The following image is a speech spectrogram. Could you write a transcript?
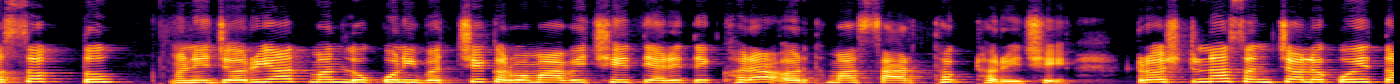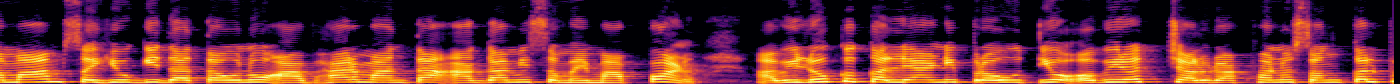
અશક્ત અને જરૂરિયાતમંદ લોકોની વચ્ચે કરવામાં આવે છે, ત્યારે તે ખરા અર્થમાં સાર્થક ઠરે છે. ટ્રસ્ટના સંચાલકોએ તમામ સહયોગી દાતાઓનો આભાર માનતા આગામી સમયમાં પણ આવી લોક કલ્યાણની પ્રવૃત્તિઓ અવિરત ચાલુ રાખવાનો સંકલ્પ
